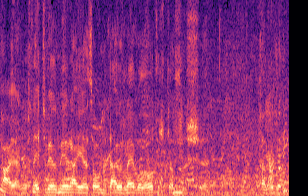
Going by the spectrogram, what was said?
Nein, eigentlich nicht, weil wir haben ja so einen Dauerlevel, oder? Das ist äh, kein Problem.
